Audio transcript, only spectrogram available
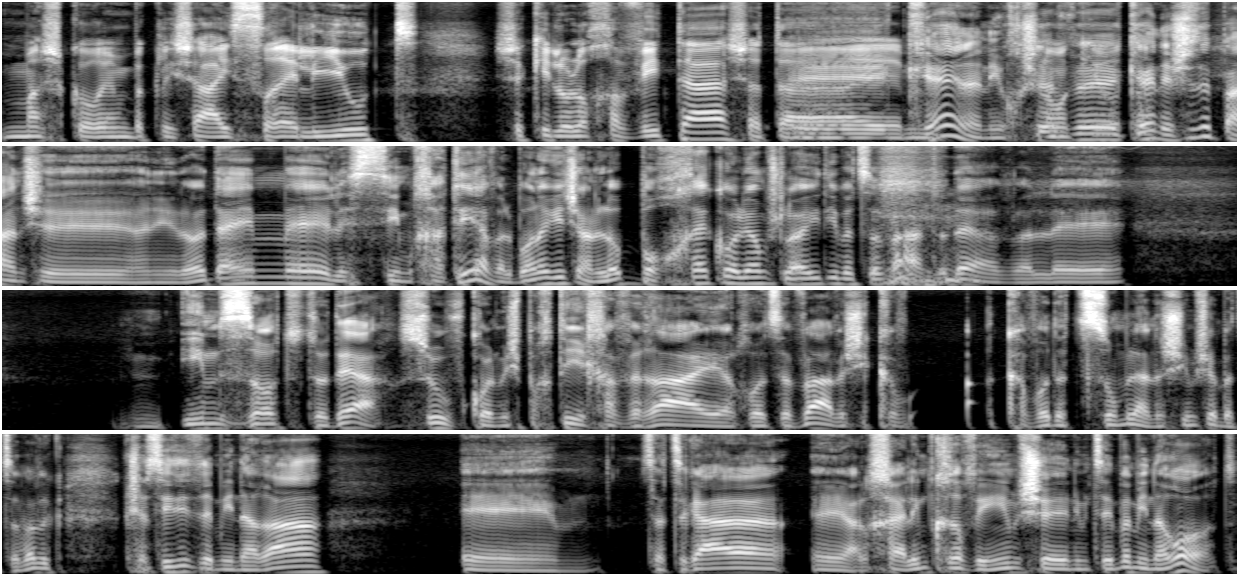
מה שקוראים בקלישה, הישראליות, שכאילו לא חווית, שאתה... אה, כן, אני חושב, אה, אותו? כן, יש איזה פן שאני לא יודע אם אה, לשמחתי, אבל בוא נגיד שאני לא בוכה כל יום שלא הייתי בצבא, אתה יודע, אבל אה, עם זאת, אתה יודע, שוב, כל משפחתי, חבריי הלכו לצבא, ויש לי כב- כבוד עצום לאנשים שבצבא, וכשעשיתי את המנהרה, אה, זו הצגה אה, על חיילים קרביים שנמצאים במנהרות,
